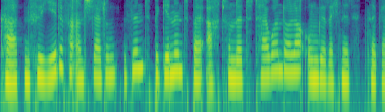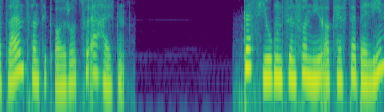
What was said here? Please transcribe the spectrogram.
Karten für jede Veranstaltung sind beginnend bei 800 Taiwan-Dollar umgerechnet ca. 23 Euro zu erhalten. Das Jugendsinfonieorchester Berlin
